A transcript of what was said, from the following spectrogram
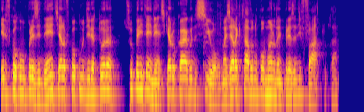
ele ficou como presidente, ela ficou como diretora superintendente, que era o cargo de CEO, mas ela que estava no comando da empresa de fato. Tá?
